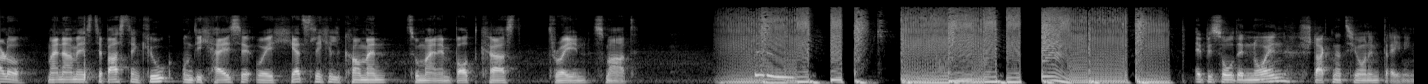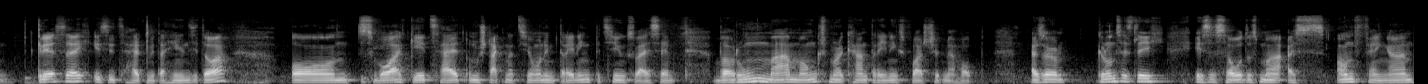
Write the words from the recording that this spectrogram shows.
Hallo, mein Name ist Sebastian Klug und ich heiße euch herzlich willkommen zu meinem Podcast Train Smart. Episode 9 Stagnation im Training. Grüß euch, ich sitze heute mit der Hensi da und zwar geht es heute um Stagnation im Training beziehungsweise warum man manchmal keinen Trainingsfortschritt mehr hat. Also Grundsätzlich ist es so, dass man als Anfänger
